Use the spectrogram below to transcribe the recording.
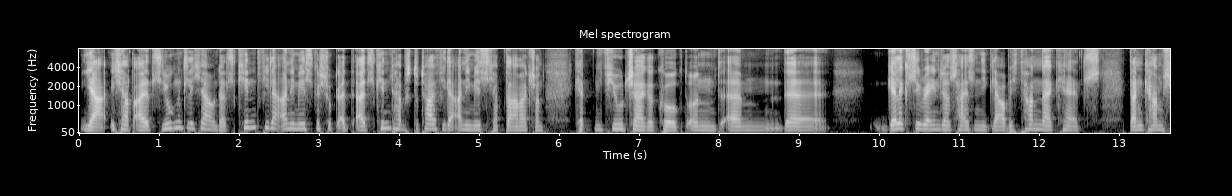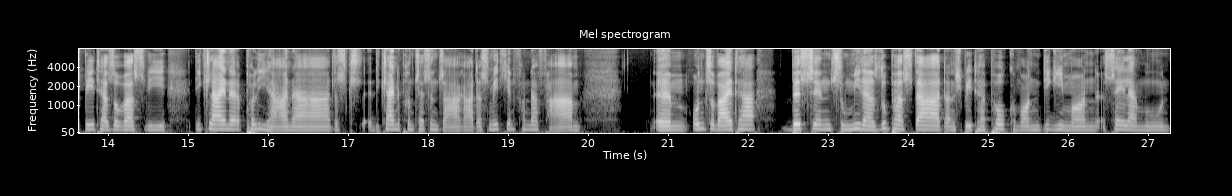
ja, ich habe als Jugendlicher und als Kind viele Animes geschuckt. Als, als Kind habe ich total viele Animes. Ich habe damals schon Captain Future geguckt und ähm, der Galaxy Rangers heißen die, glaube ich, Thundercats. Dann kam später sowas wie die kleine Pollyanna, das, die kleine Prinzessin Sarah, das Mädchen von der Farm ähm, und so weiter. Bis hin zu Mila Superstar, dann später Pokémon, Digimon, Sailor Moon,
